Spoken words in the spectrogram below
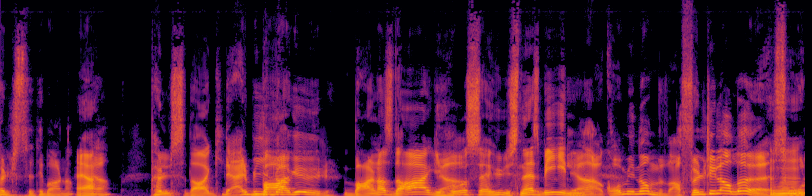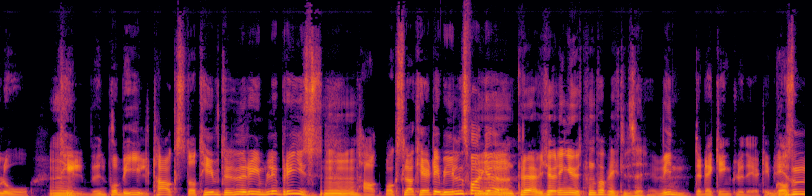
Pølse til barna. Ja. Pølsedag. Det er Bar! Barnas dag Ja. hos eh, Husnes bil. Ja, kom innom Vaffel til alle, Solo. Tilbud på bil, takstativ til en rimelig pris. Takboks lakkert i bilens farge. Mm, prøvekjøring uten forpliktelser. Vinterdekk inkludert i Godt, prisen.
